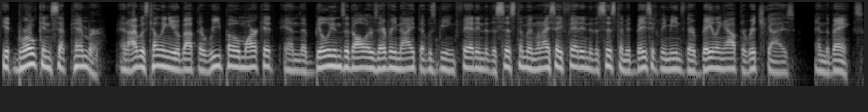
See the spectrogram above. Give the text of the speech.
It broke in September, and I was telling you about the repo market and the billions of dollars every night that was being fed into the system. And when I say fed into the system, it basically means they're bailing out the rich guys and the banks.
